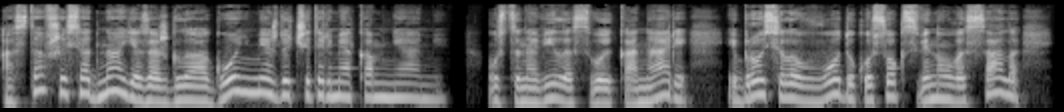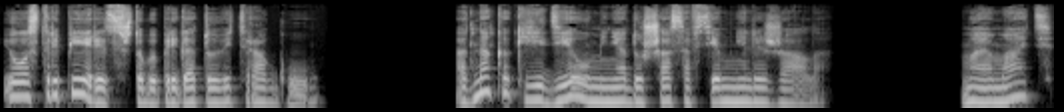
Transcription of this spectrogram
Оставшись одна, я зажгла огонь между четырьмя камнями, установила свой канари и бросила в воду кусок свиного сала и острый перец, чтобы приготовить рагу. Однако к еде у меня душа совсем не лежала. Моя мать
